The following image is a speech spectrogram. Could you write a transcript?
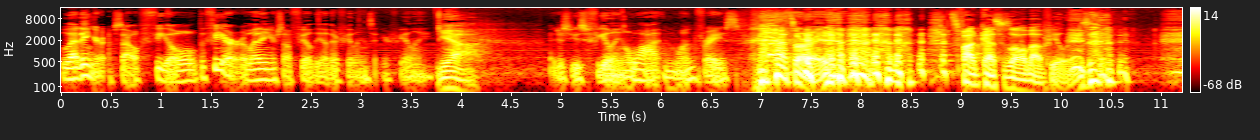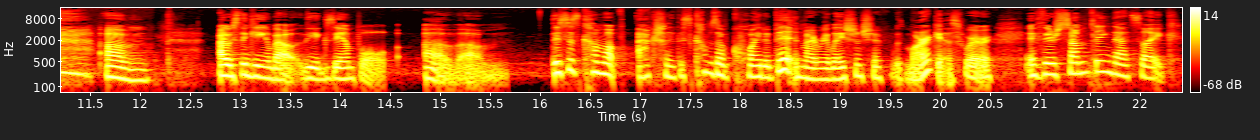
letting yourself feel the fear or letting yourself feel the other feelings that you're feeling. Yeah. I just use feeling a lot in one phrase. That's all right. this podcast is all about feelings. Um, I was thinking about the example of um, this has come up actually, this comes up quite a bit in my relationship with Marcus, where if there's something that's like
